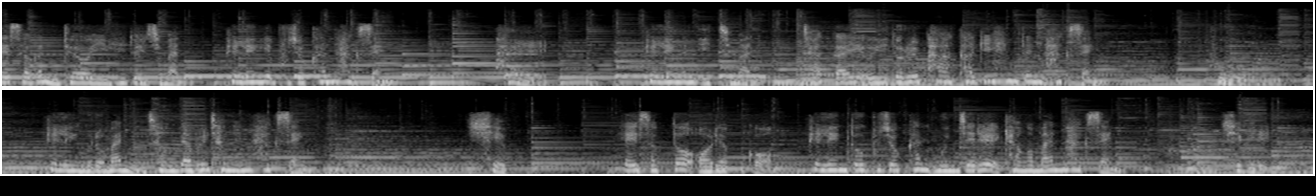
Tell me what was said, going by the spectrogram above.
해석은 되어 이해되지만 필링이 부족한 학생. 8. 필링은 있지만 작가의 의도를 파악하기 힘든 학생. 9. 필링으로만 정답을 찾는 학생. 10. 해석도 어렵고 필링도 부족한 문제를 경험한 학생. 11.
